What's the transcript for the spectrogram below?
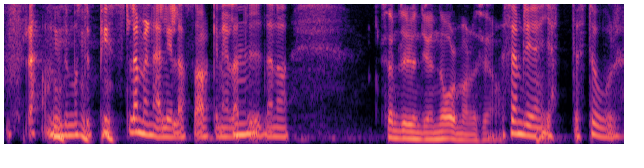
få fram. Du måste pyssla med den här lilla saken hela Mm. tiden. Och Sen blir den ju enorm, du ser. sen blir den jättestor.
